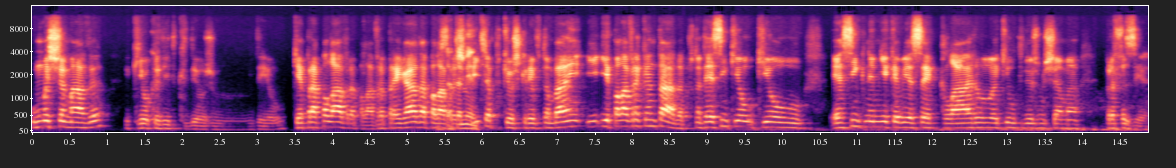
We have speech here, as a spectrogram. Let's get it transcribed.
uma chamada que eu acredito que Deus me deu, que é para a palavra, a palavra pregada, a palavra Exatamente. escrita, porque eu escrevo também, e, e, a palavra cantada. Portanto, é assim que eu, que eu, é assim que na minha cabeça é claro aquilo que Deus me chama para fazer.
